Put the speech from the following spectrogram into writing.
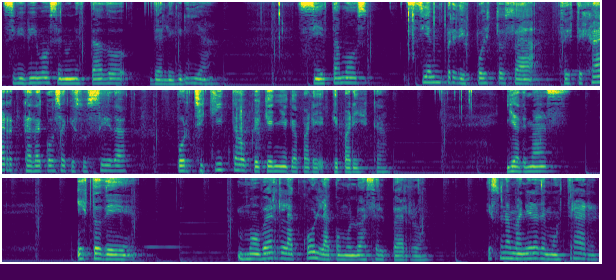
si vivimos en un estado de alegría, si estamos siempre dispuestos a festejar cada cosa que suceda, por chiquita o pequeña que, que parezca. Y además, esto de mover la cola como lo hace el perro, es una manera de mostrar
